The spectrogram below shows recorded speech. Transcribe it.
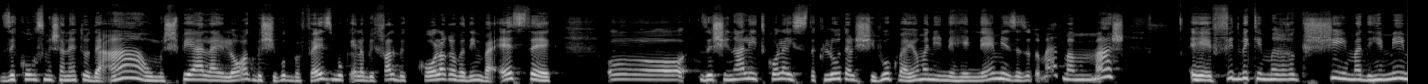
זה קורס משנה תודעה, הוא משפיע עליי לא רק בשיווק בפייסבוק, אלא בכלל בכל הרבדים בעסק, או זה שינה לי את כל ההסתכלות על שיווק והיום אני נהנה מזה, זאת אומרת ממש פידבקים מרגשים, מדהימים,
